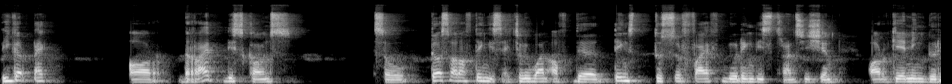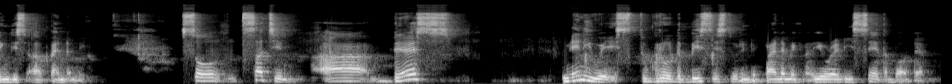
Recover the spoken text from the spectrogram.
bigger pack or the right discounts so those sort of things is actually one of the things to survive during this transition or gaining during this uh, pandemic. So Sachin, uh, there's many ways to grow the business during the pandemic. You already said about them.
